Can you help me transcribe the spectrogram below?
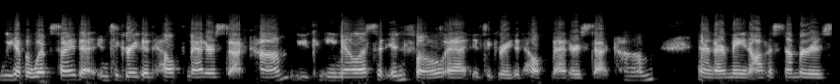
we have a website at integratedhealthmatters.com. You can email us at info at integratedhealthmatters.com. And our main office number is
